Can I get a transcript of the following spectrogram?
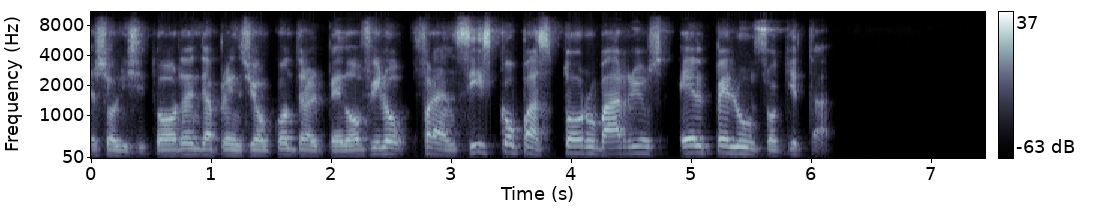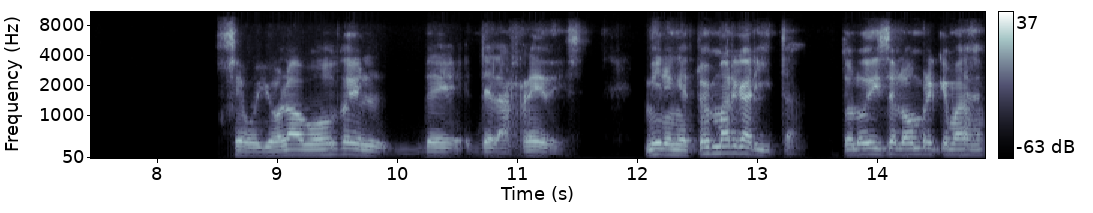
solicitó orden de aprehensión contra el pedófilo Francisco Pastor Barrios El Peluso. Aquí está. Se oyó la voz de, de las redes. Miren, esto es Margarita. Esto lo dice el hombre que más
